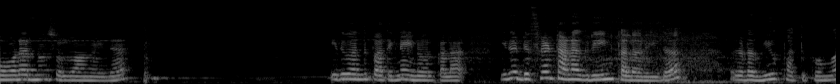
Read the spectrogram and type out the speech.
பார்டர்னு சொல்லுவாங்க இதை. இது வந்து பார்த்திங்கன்னா இன்னொரு கலர் இது டிஃப்ரெண்ட்டான க்ரீன் கலர் இது. இதோட வியூ பார்த்துக்கோங்க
